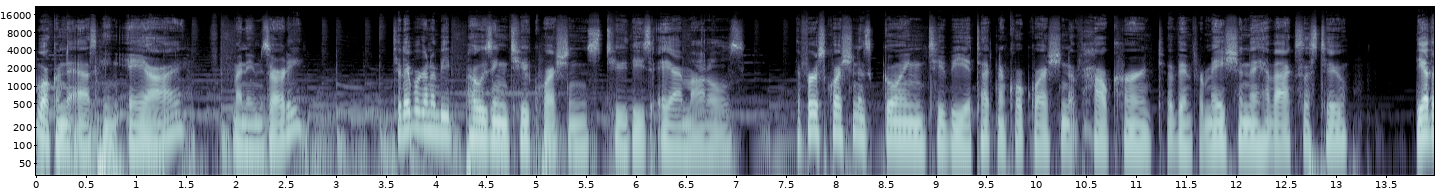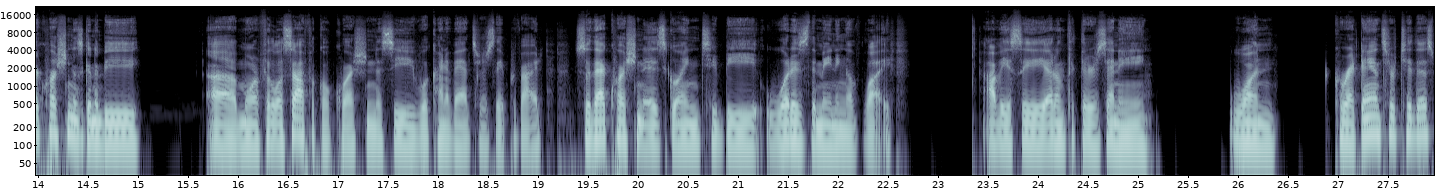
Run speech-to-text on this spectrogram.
Welcome to Asking AI. My name is Artie. Today we're going to be posing two questions to these AI models. The first question is going to be a technical question of how current of information they have access to. The other question is going to be a more philosophical question to see what kind of answers they provide. So that question is going to be what is the meaning of life? Obviously, I don't think there's any one correct answer to this.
